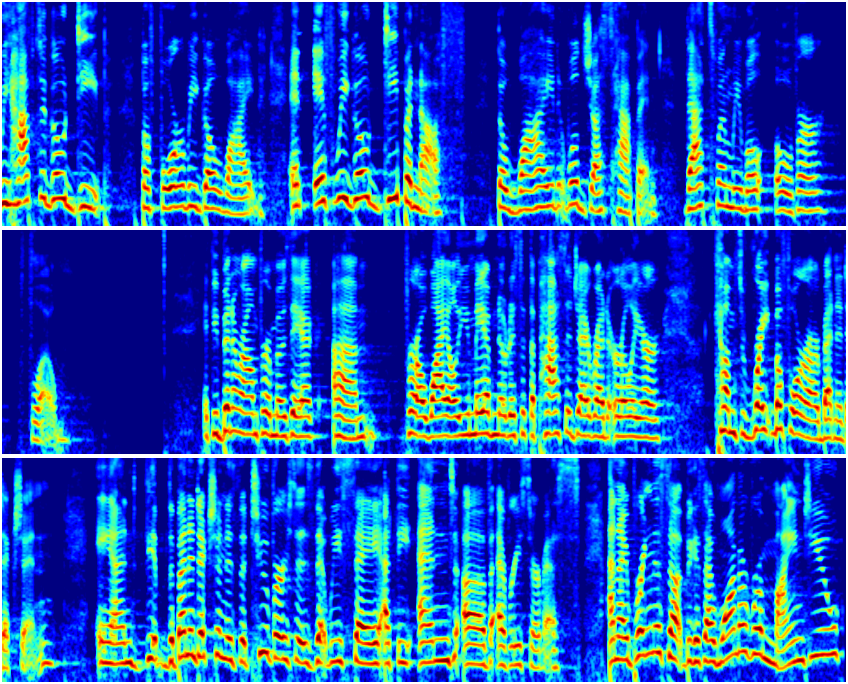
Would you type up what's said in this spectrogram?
We have to go deep before we go wide. And if we go deep enough, the wide will just happen. That's when we will overflow. If you've been around for a mosaic um, for a while, you may have noticed that the passage I read earlier comes right before our benediction. And the, the, benediction is the two verses that we say at the end of every service. And I bring this up because I want to remind you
